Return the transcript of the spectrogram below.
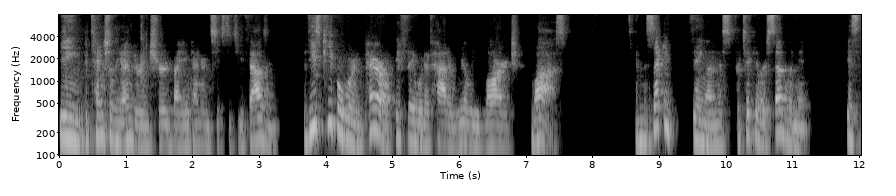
being potentially underinsured by eight hundred and sixty-two thousand. But these people were in peril if they would have had a really large loss. And the second thing on this particular sublimit is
